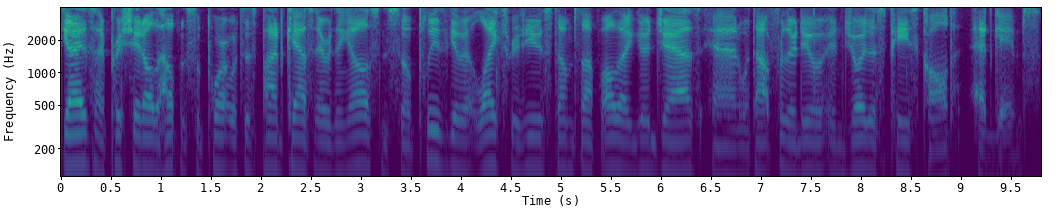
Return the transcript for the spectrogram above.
guys, I appreciate all the help and support with this podcast and everything else. And so please give it likes, reviews, thumbs up, all that good jazz. And without further ado, enjoy this piece called Head Games.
